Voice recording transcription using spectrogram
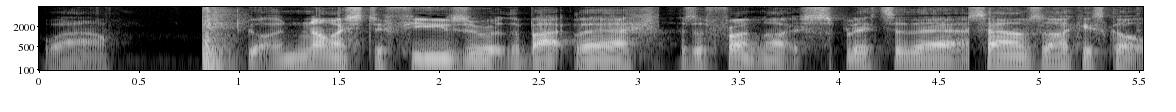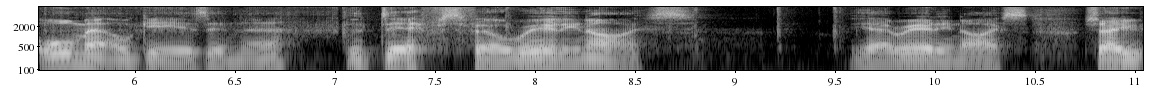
Wow. Got a nice diffuser at the back there. There's a front light splitter there. Sounds like it's got all metal gears in there. The diffs feel really nice. Yeah, really nice. So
